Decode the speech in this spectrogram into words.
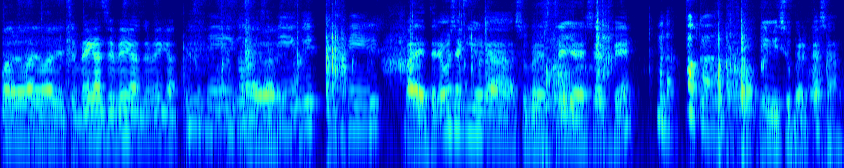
Vale, vale, vale, se pega, se pega, se pega. Se pega, Vale, se vale. se. Vale, tenemos aquí una superestrella de Sergio Motherfucker. y mi super casa.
